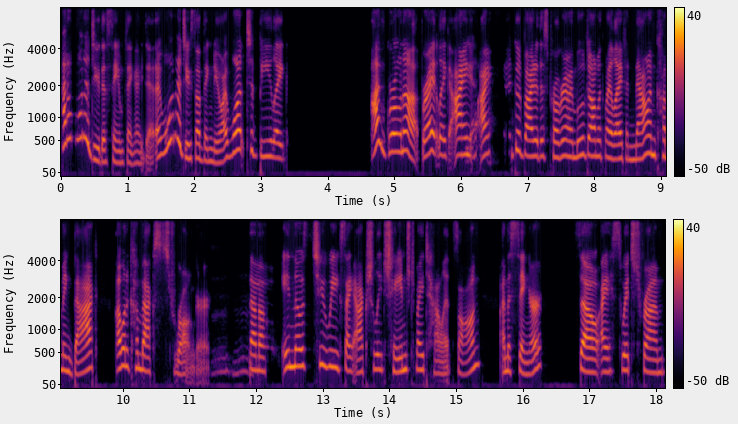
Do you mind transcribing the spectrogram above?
I don't want to do the same thing I did. I want to do something new. I want to be like, I'm grown up, right? Like I yeah. I said goodbye to this program. I moved on with my life and now I'm coming back. I want to come back stronger. Mm-hmm. So in those two weeks, I actually changed my talent song. I'm a singer. So I switched from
